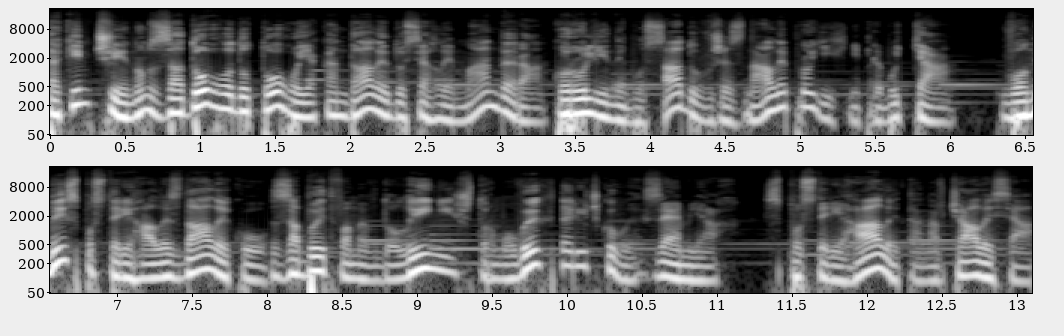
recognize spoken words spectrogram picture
Таким чином, задовго до того, як андали досягли Мандера, королі Небосаду вже знали про їхнє прибуття. Вони спостерігали здалеку за битвами в долині, штурмових та річкових землях, спостерігали та навчалися.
